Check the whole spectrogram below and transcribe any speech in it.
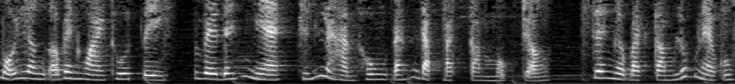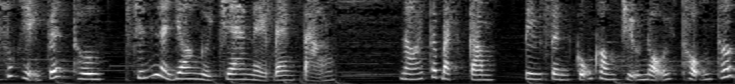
mỗi lần ở bên ngoài thua tiền, về đến nhà chính là hành hung đánh đập Bạch Cầm một trận. Trên người Bạch Cầm lúc nào cũng xuất hiện vết thương, chính là do người cha này ban tặng. Nói tới Bạch Cầm, tiêu tình cũng không chịu nổi thổn thức.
